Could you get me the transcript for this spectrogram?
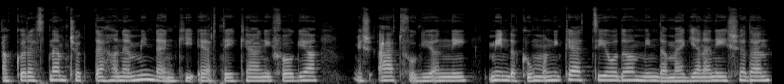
akkor ezt nem csak te, hanem mindenki értékelni fogja, és át fog jönni mind a kommunikációdon, mind a megjelenéseden,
